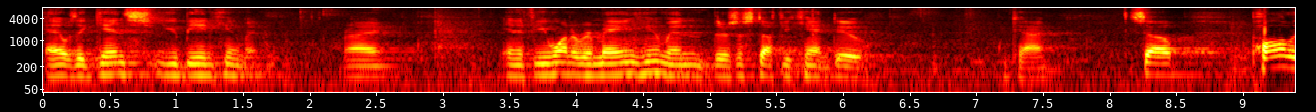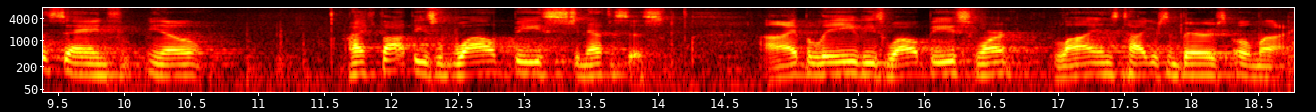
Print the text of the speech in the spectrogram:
And it was against you being human, right? And if you want to remain human, there's a stuff you can't do. Okay? So, Paul is saying, you know, I thought these wild beasts in Ephesus. I believe these wild beasts weren't lions, tigers, and bears. Oh my.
